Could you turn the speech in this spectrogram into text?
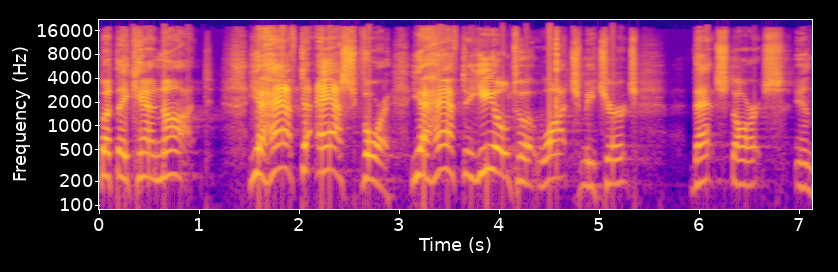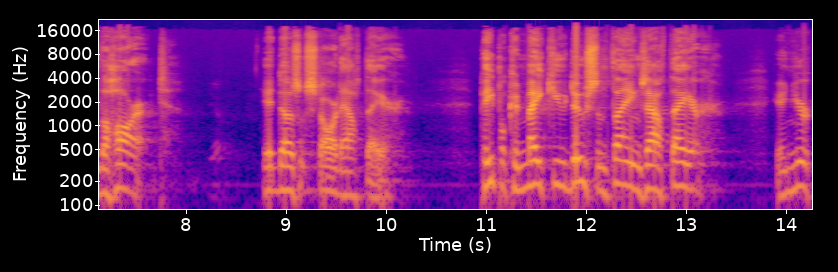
but they cannot. You have to ask for it, you have to yield to it. Watch me, church. That starts in the heart, it doesn't start out there. People can make you do some things out there and you're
